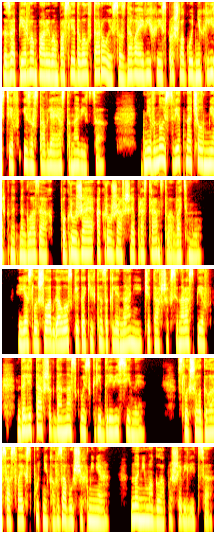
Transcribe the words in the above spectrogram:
За первым порывом последовал второй, создавая вихри из прошлогодних листьев и заставляя остановиться. Дневной свет начал меркнуть на глазах, погружая окружавшее пространство во тьму. Я слышала отголоски каких-то заклинаний, читавшихся на распев, долетавших до нас сквозь скрип древесины. Слышала голоса своих спутников, зовущих меня, но не могла пошевелиться.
